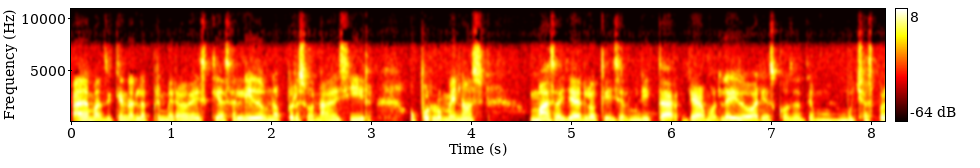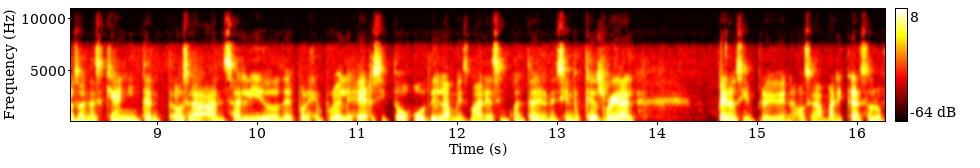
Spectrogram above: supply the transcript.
Además de que no es la primera vez que ha salido una persona a decir, o por lo menos más allá de lo que dice el militar, ya hemos leído varias cosas de muchas personas que han intentado, o sea, han salido de, por ejemplo, del ejército o de la misma área 51 diciendo que es real, pero siempre viven, o sea, marica, eso lo,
